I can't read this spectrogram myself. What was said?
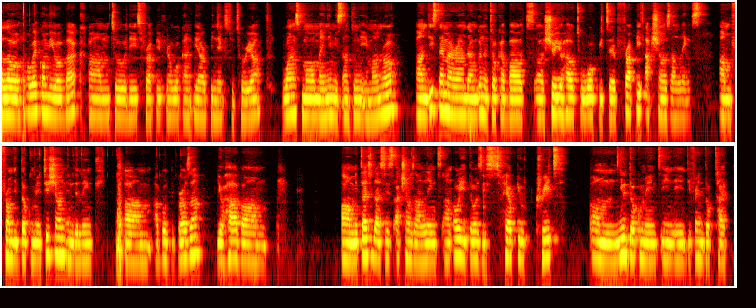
Hello, I welcome you all back um, to this Frappe Framework and ERP Next tutorial. Once more, my name is Anthony Emmanuel, and this time around, I'm going to talk about, uh, show you how to work with uh, Frappe actions and links. Um, from the documentation in the link um, above the browser, you have um, um, a title that says actions and links, and all it does is help you create um, new document in a different doc type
